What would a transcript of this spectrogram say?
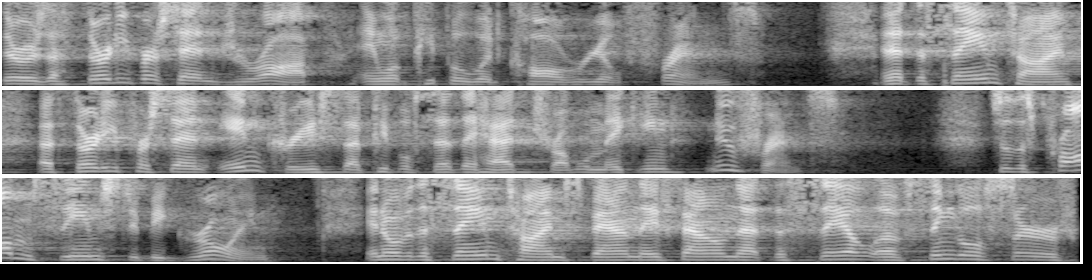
there was a 30% drop in what people would call real friends. And at the same time, a 30% increase that people said they had trouble making new friends. So this problem seems to be growing. And over the same time span, they found that the sale of single serve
